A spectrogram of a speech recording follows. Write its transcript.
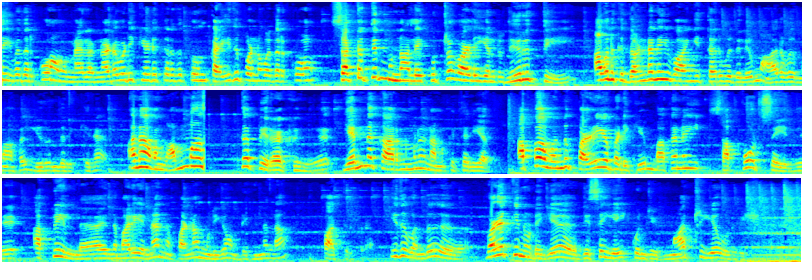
செய்வதற்கும் அவன் மேல நடவடிக்கை எடுக்கிறதுக்கும் கைது பண்ணுவதற்கும் சட்டத்தின் முன்னாலே குற்றவாளி என்று நிறுத்தி அவனுக்கு தண்டனை வாங்கி தருவதிலும் ஆர்வமாக இருந்திருக்கிறார். ஆனா அவங்க அம்மா செத்த பிறகு என்ன காரணம்னு நமக்கு தெரியாது. அப்பா வந்து பழையபடிக்கு மகனை சப்போர்ட் செய்து அப்பீல்ல இந்த மாதிரி என்ன பண்ண முடியும்? அப்படின்னுலாம் பார்த்துருக்குறேன் இது வந்து வழக்கினுடைய திசையை கொஞ்சம் மாற்றிய ஒரு விஷயம்.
